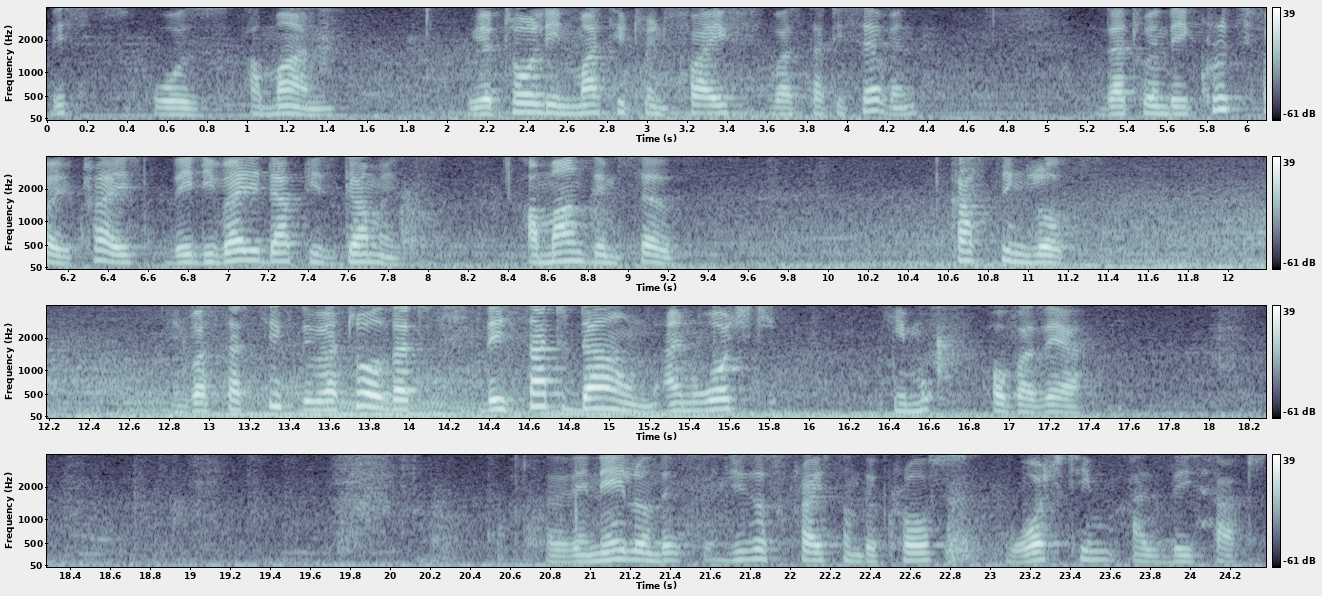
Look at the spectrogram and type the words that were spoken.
This was a man, we are told in Matthew 25, verse 37, that when they crucified Christ, they divided up his garments among themselves, casting lots. In verse 36, they were told that they sat down and watched him over there. The nail on the, Jesus Christ on the cross, watched him as they sat.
